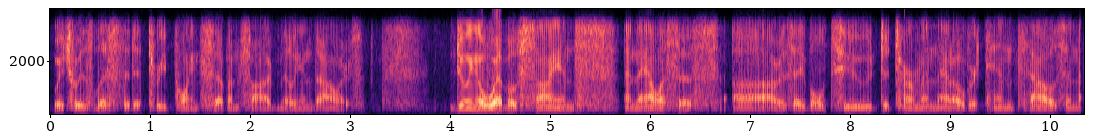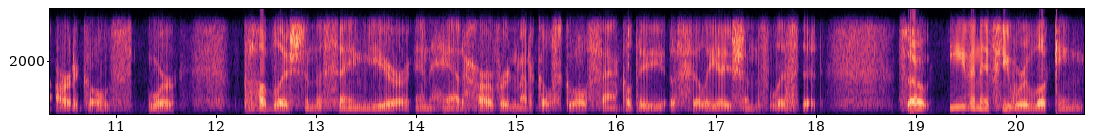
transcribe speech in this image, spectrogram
which was listed at $3.75 million. Doing a Web of Science analysis, uh, I was able to determine that over 10,000 articles were published in the same year and had Harvard Medical School faculty affiliations listed. So even if you were looking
